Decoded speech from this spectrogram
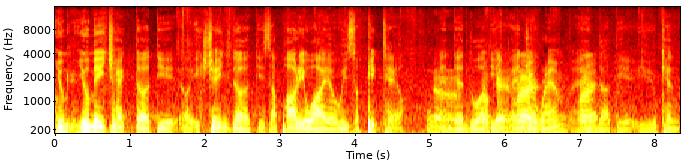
You Okay. you may check the the uh, exchange the the Safari wire with a pigtail. No, and then do uh, okay, the right. angiogram, and right. uh, the, you can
